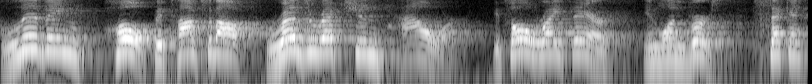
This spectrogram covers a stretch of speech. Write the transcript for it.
living hope. It talks about resurrection power. It's all right there in one verse. Second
